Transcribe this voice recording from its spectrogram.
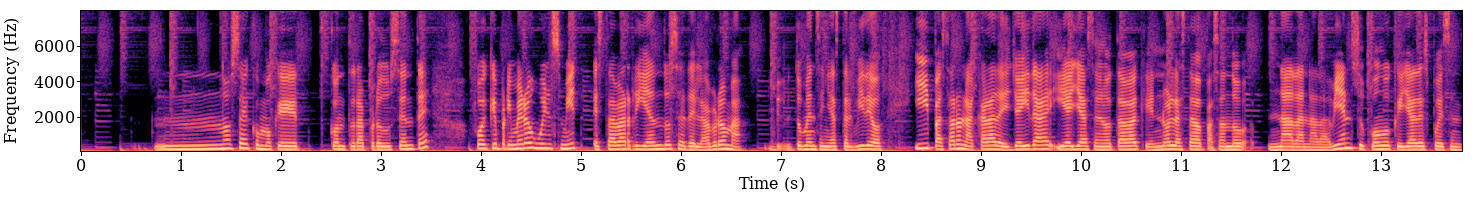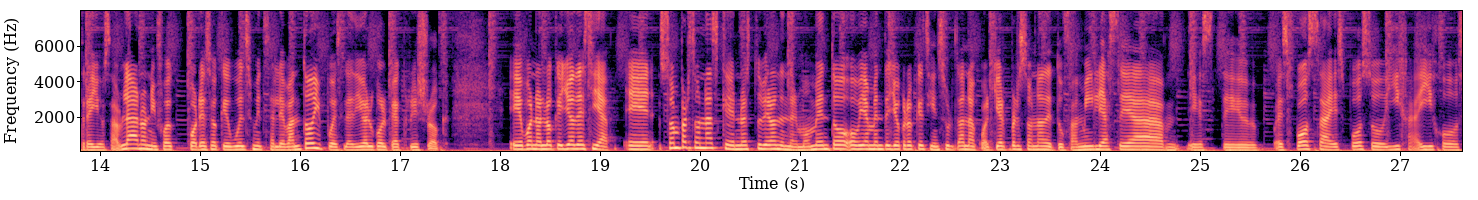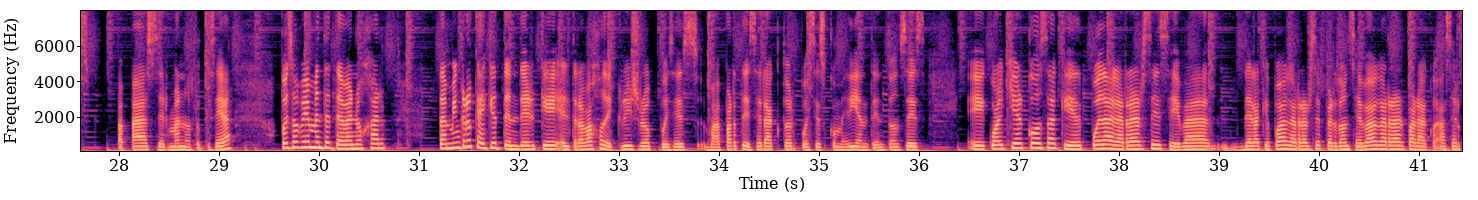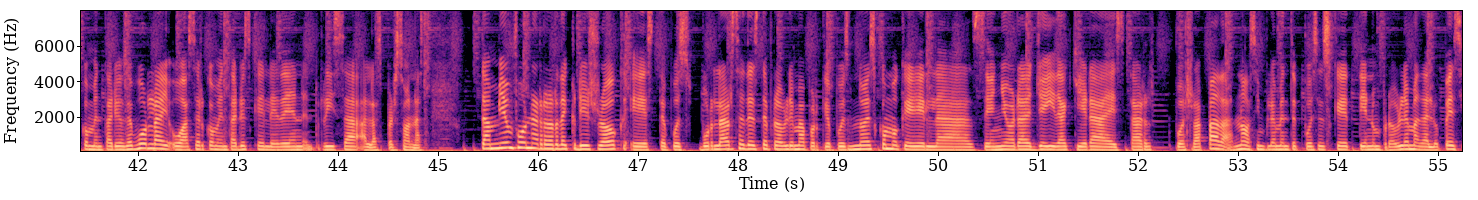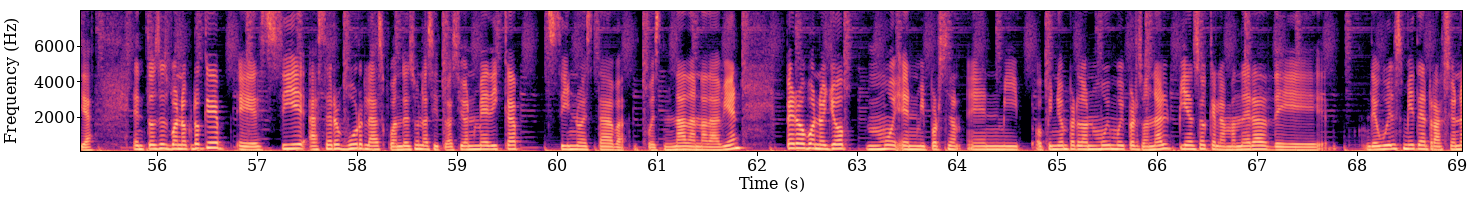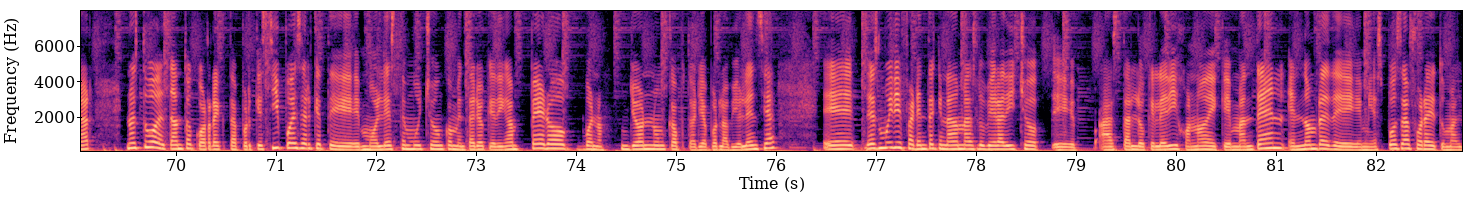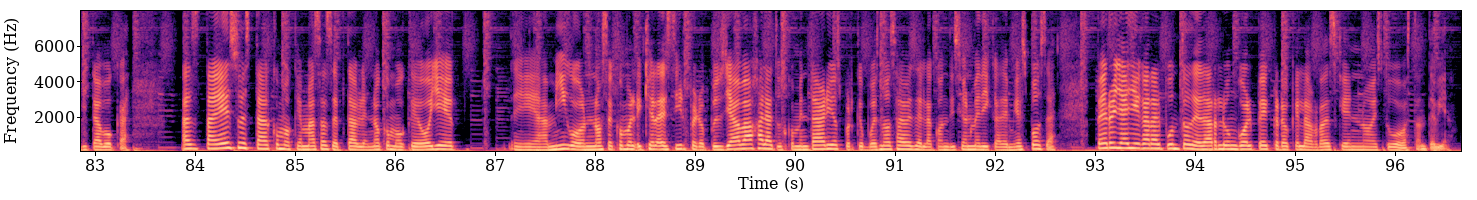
no sé, como que contraproducente, fue que primero Will Smith estaba riéndose de la broma. Tú me enseñaste el video y pasaron la cara de Jada y ella se notaba que no la estaba pasando nada, nada bien. Supongo que ya después entre ellos hablaron y fue por eso que Will Smith se levantó y pues le dio el golpe a Chris Rock. Eh, bueno, lo que yo decía, eh, son personas que no estuvieron en el momento. Obviamente yo creo que si insultan a cualquier persona de tu familia, sea este, esposa, esposo, hija, hijos, papás, hermanos, lo que sea, pues obviamente te va a enojar. También creo que hay que entender que el trabajo de Chris Rock, pues es, aparte de ser actor, pues es comediante. Entonces, eh, cualquier cosa que pueda agarrarse, se va, de la que pueda agarrarse, perdón, se va a agarrar para hacer comentarios de burla o hacer comentarios que le den risa a las personas. También fue un error de Chris Rock, este, pues burlarse de este problema porque pues no es como que la señora Jada quiera estar pues rapada, no, simplemente pues es que tiene un problema de alopecia. Entonces, bueno, creo que eh, sí hacer burlas cuando es una situación médica sí no estaba pues nada, nada bien. Pero bueno, yo muy, en, mi en mi opinión, perdón, muy, muy personal, pienso que la manera de, de Will Smith en reaccionar no estuvo del tanto correcta, porque sí puede ser que te moleste mucho un comentario que digan, pero bueno, yo nunca optaría por la violencia. Eh, es muy diferente que nada más lo hubiera dicho eh, hasta lo que le dijo, ¿no? De que mantén el nombre de mi esposa fuera de tu maldita boca hasta eso está como que más aceptable, ¿no? Como que, oye, eh, amigo, no sé cómo le quiera decir, pero pues ya bájale a tus comentarios porque pues no sabes de la condición médica de mi esposa. Pero ya llegar al punto de darle un golpe, creo que la verdad es que no estuvo bastante bien.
